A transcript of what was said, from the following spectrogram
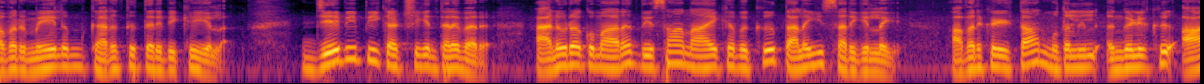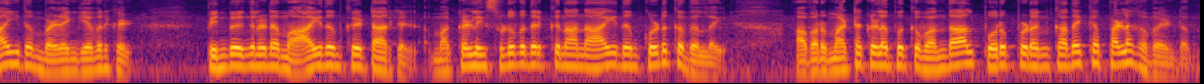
அவர் மேலும் கருத்து தெரிவிக்கையில் ஜேவிபி கட்சியின் தலைவர் அனுரகுமார திசாநாயக்கவுக்கு தலை சரியில்லை. அவர்கள்தான் முதலில் எங்களுக்கு ஆயுதம் வழங்கியவர்கள். பின்பு எங்களிடம் ஆயுதம் கேட்டார்கள். மக்களை சுடுவதற்கு நான் ஆயுதம் கொடுக்கவில்லை. அவர் மட்டக்களப்புக்கு வந்தால் பொறுப்புடன் கதைக்க பழக வேண்டும்.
